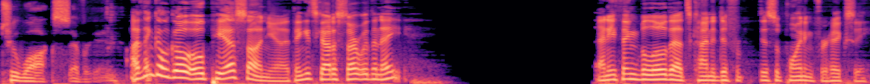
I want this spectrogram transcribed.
two walks every game. I think I'll go OPS on you. I think it's got to start with an eight. Anything below that's kind of diff- disappointing for Hicksy.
